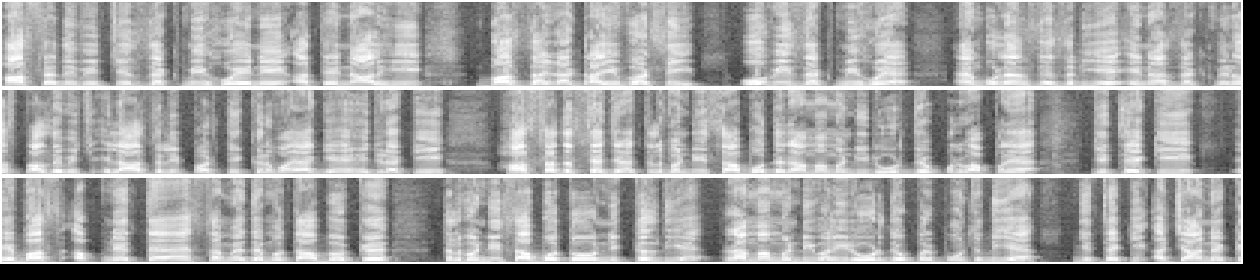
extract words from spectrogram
ਹਾਦਸੇ ਦੇ ਵਿੱਚ ਜ਼ਖਮੀ ਹੋਏ ਨੇ ਅਤੇ ਨਾਲ ਹੀ ਬੱਸ ਦਾ ਜਿਹੜਾ ਡਰਾਈਵਰ ਸੀ, ਉਹ ਵੀ ਜ਼ਖਮੀ ਹੋਇਆ ਐਂਬੂਲੈਂਸ ਦੇ ਜ਼ਰੀਏ ਇਹਨਾਂ ਜ਼ਖਮੀਆਂ ਨੂੰ ਹਸਪਤਾਲ ਦੇ ਵਿੱਚ ਇਲਾਜ ਦੇ ਲਈ ਭਰਤੀ ਕਰਵਾਇਆ ਗਿਆ। ਇਹ ਜਿਹੜਾ ਕਿ ਹਾਦਸਾ ਦੱਸਿਆ ਜਿਹੜਾ ਤਲਵੰਡੀ ਸਾਬੋ ਦੇ ਰਾਮਾ ਮੰਡੀ ਰੋਡ ਦੇ ਉੱਪਰ ਵਾਪਰਿਆ ਜਿੱਥੇ ਕਿ ਇਹ ਬੱਸ ਆਪਣੇ ਤੈਅ ਸਮੇਂ ਦੇ ਮੁਤਾਬਕ ਤਲਵੰਡੀ ਸਾਬੋ ਤੋਂ ਨਿਕਲਦੀ ਹੈ, ਰਾਮਾ ਮੰਡੀ ਵਾਲੀ ਰੋਡ ਦੇ ਉੱਪਰ ਪਹੁੰਚਦੀ ਹੈ, ਜਿੱਥੇ ਕਿ ਅਚਾਨਕ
